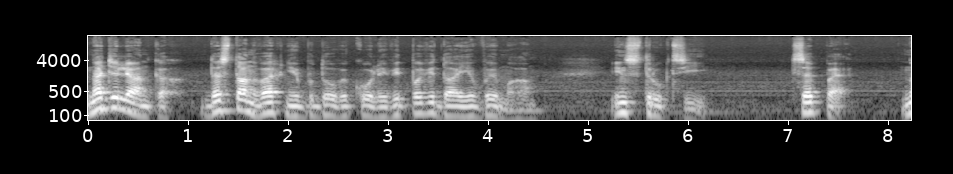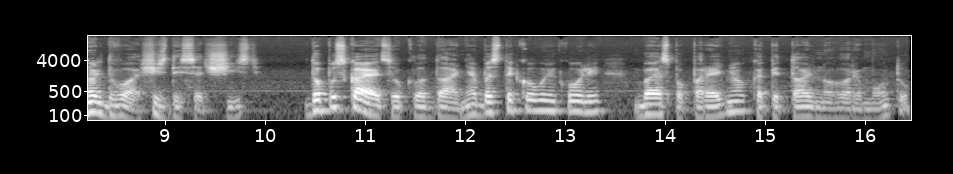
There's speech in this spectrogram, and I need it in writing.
На ділянках, де стан верхньої будови колії відповідає вимогам. Інструкції. ЦП. 0266, допускається укладання безстикової колії без попереднього капітального ремонту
